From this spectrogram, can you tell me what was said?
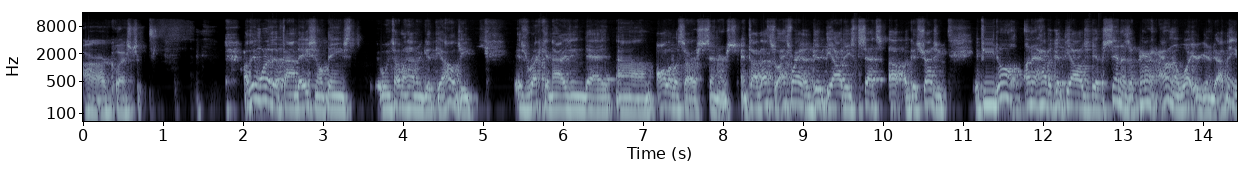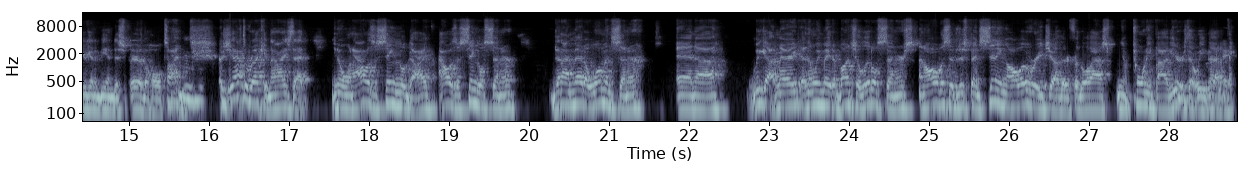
our, our questions. I think one of the foundational things when we talk about having a good theology is recognizing that um, all of us are sinners. And that's, that's why a good theology sets up a good strategy. If you don't have a good theology of sin as a parent, I don't know what you're going to do. I think you're going to be in despair the whole time because mm-hmm. you have to recognize that, you know, when I was a single guy, I was a single sinner. Then I met a woman sinner and, uh, we got married and then we made a bunch of little sinners and all of us have just been sinning all over each other for the last you know 25 years that we've had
